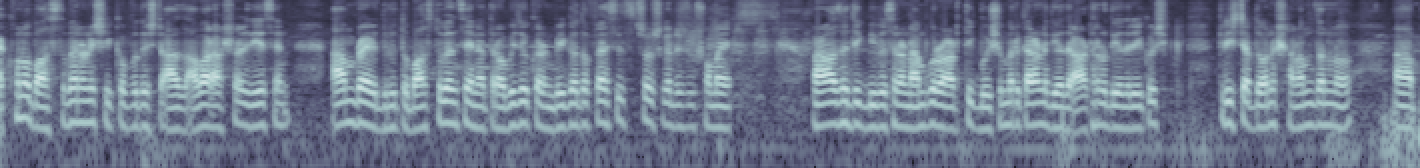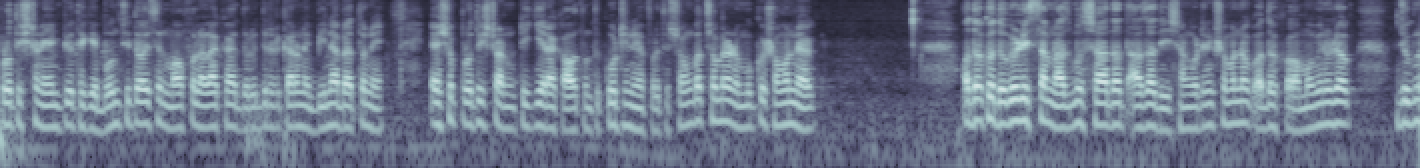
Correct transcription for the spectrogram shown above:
এখনও বাস্তবায়নে শিক্ষা প্রতিষ্ঠান আজ আবার আশ্বাস দিয়েছেন। আমরা এর দ্রুত বাস্তবায়ন চাই না, তারা অভিযোগ করেন, বিগত ফ্যাসিস্ট সরকারের সময়ে রাজনৈতিক বিবেচনা নামকরণ আর্থিক বৈষম্যের কারণে দুই হাজার আঠারো, দুই হাজার একুশ খ্রিস্টাব্দে অনেক স্বনামধন্য প্রতিষ্ঠান এমপিও থেকে বঞ্চিত হয়েছেন মফল এলাকায় দরিদ্রের কারণে বিনা বেতনে এসব প্রতিষ্ঠান টিকিয়ে রাখা অত্যন্ত কঠিন হয়ে পড়েছে। সংবাদ সম্মেলনে মুখ্য সমন্বয়ক অধ্যক্ষ দবিরুল ইসলাম নাজমুল শাহাদাত আজাদি, সাংগঠনিক সমন্বয়ক অধ্যক্ষ মমিনুল হক, যুগ্ম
